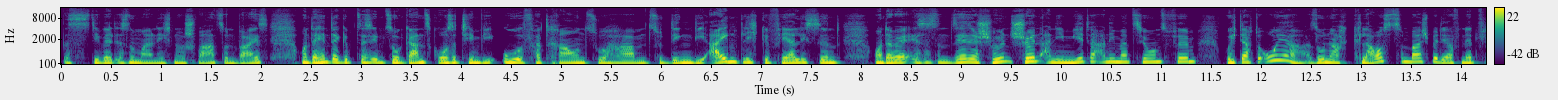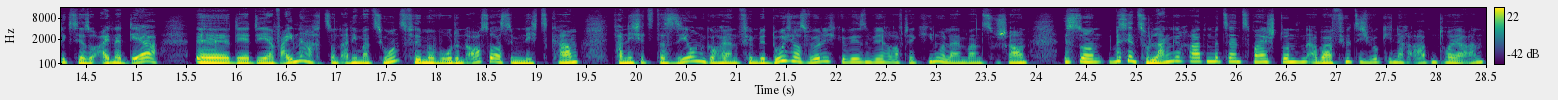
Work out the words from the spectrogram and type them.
das, die Welt ist nun mal nicht nur schwarz und weiß. Und dahinter gibt es eben so ganz große Themen wie Urvertrauen zu haben zu Dingen, die eigentlich gefährlich sind. Und dabei ist es ein sehr, sehr schön, schön animierter Animationsfilm, wo ich dachte, oh ja, so nach Klaus zum Beispiel, der auf Netflix ja so einer der, äh, der, der Weihnachts- und Animationsfilme wurde und auch so aus dem Nichts kam, fand ich jetzt das Seeungeheuer-Film, der durchaus würdig gewesen wäre, auf der Kinoleinwand zu schauen. Ist so ein bisschen zu lang geraten mit seinen zwei Stunden, aber fühlt sich wirklich nach Abenteuer an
